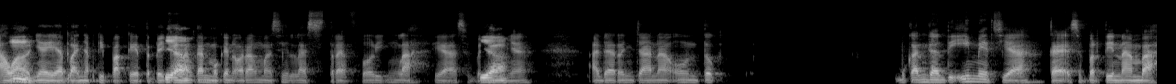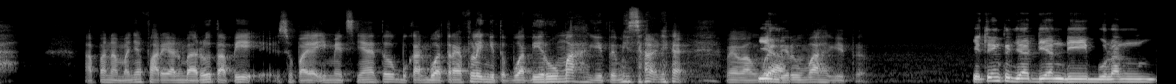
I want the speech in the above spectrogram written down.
awalnya hmm. ya banyak dipakai tapi yeah. kan mungkin orang masih less traveling lah ya sebenarnya. Yeah. Ada rencana untuk bukan ganti image ya, kayak seperti nambah apa namanya varian baru tapi supaya image-nya itu bukan buat traveling gitu, buat di rumah gitu misalnya. Memang buat yeah. di rumah gitu. Itu yang kejadian di bulan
